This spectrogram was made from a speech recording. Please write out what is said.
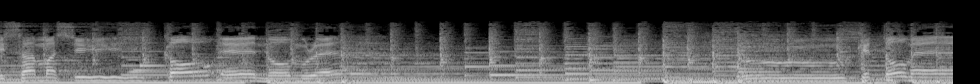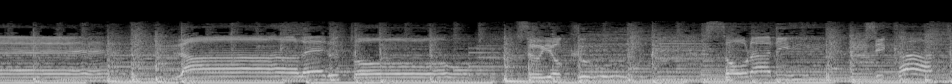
勇ましい声の群れ。受け止く空に誓った。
